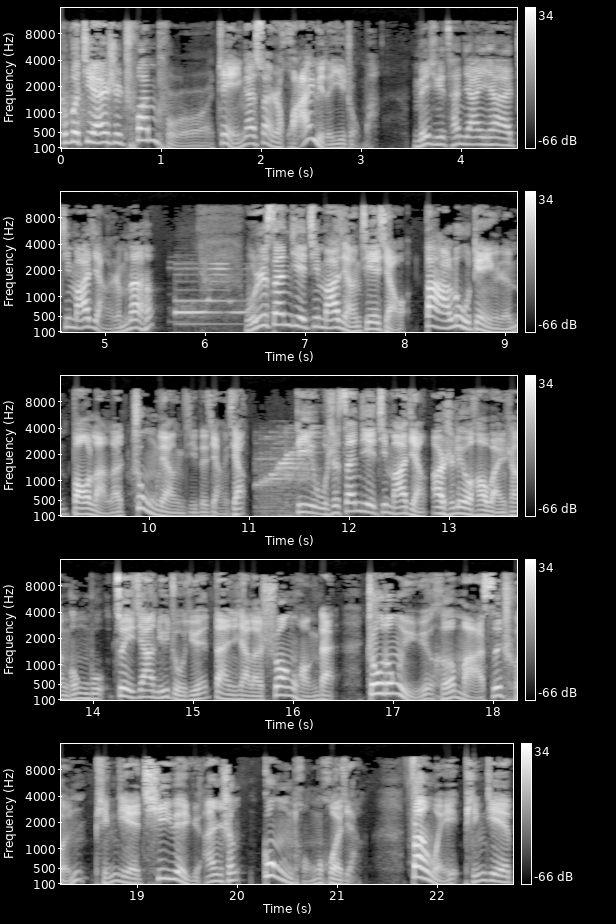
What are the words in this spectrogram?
不过，既然是川普，这也应该算是华语的一种吧？没去参加一下金马奖什么的？五十三届金马奖揭晓，大陆电影人包揽了重量级的奖项。第五十三届金马奖二十六号晚上公布，最佳女主角诞下了双黄蛋，周冬雨和马思纯凭借《七月与安生》共同获奖。范伟凭借《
